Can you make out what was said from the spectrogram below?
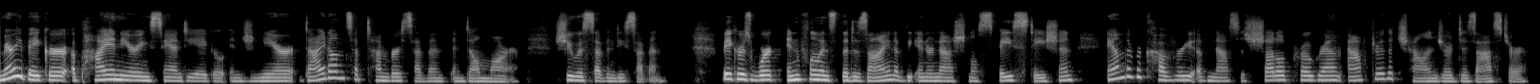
Mary Baker, a pioneering San Diego engineer, died on September 7th in Del Mar. She was 77. Baker's work influenced the design of the International Space Station and the recovery of NASA's shuttle program after the Challenger disaster.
